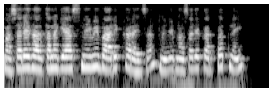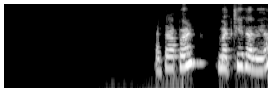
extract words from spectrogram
मसाले घालताना गॅस नेहमी बारीक करायचा म्हणजे मसाले करपत नाही. आता आपण मटकी घालूया.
